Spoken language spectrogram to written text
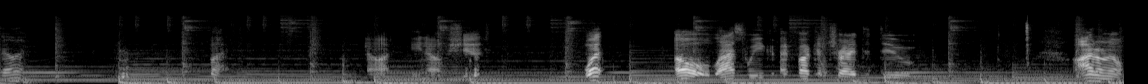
done. But, not enough shit. What? Oh, last week I fucking tried to do. I don't know.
